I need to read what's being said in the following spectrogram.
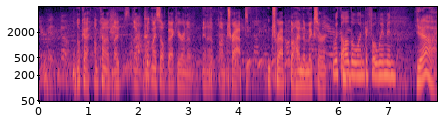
You're good. Go. Okay. I'm kind of. I, I put myself back here in a in a. I'm trapped. I'm trapped behind the mixer. With all the wonderful women. Yeah.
